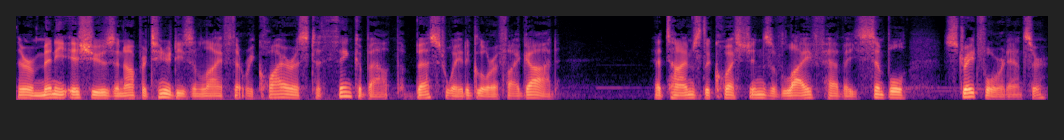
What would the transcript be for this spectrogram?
There are many issues and opportunities in life that require us to think about the best way to glorify God. At times, the questions of life have a simple, straightforward answer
